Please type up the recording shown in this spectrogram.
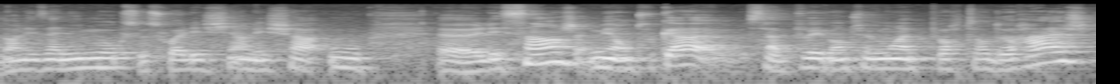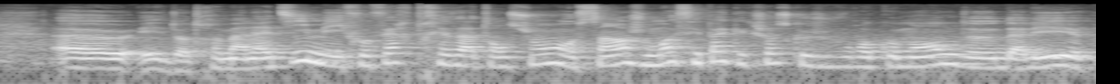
dans les animaux, que ce soit les chiens, les chats ou les singes. Mais en tout cas, ça peut éventuellement être porteur de rage et d'autres maladies, mais il faut faire très attention aux singes. C'est pas quelque chose que je vous recommande d'aller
